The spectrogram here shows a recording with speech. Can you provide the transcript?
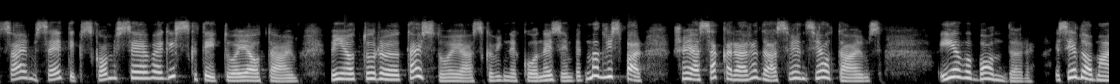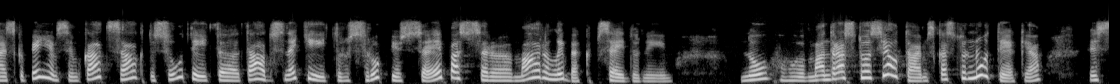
Saimnes ētikas komisijai vajag izskatīt to jautājumu. Viņi jau tur eh, taisnojās, ka viņi neko nezina, bet man vispār šajā sakarā radās viens jautājums. Ieva Bondare. Es iedomājos, ka pieņemsim, kāds sāktu sūtīt uh, tādus neķītrus, rupjus ēpastus ar uh, Māra Libeka pseidonīmu. Nu, man rastos jautājums, kas tur notiek. Ja? Es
